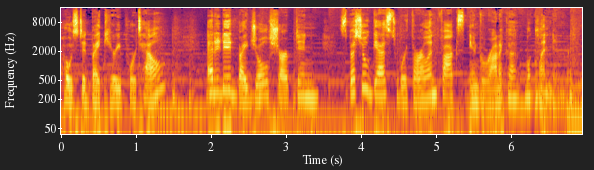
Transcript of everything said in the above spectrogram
hosted by Carrie Portell, edited by Joel Sharpton. Special guests were Tharlin Fox and Veronica McClendon.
